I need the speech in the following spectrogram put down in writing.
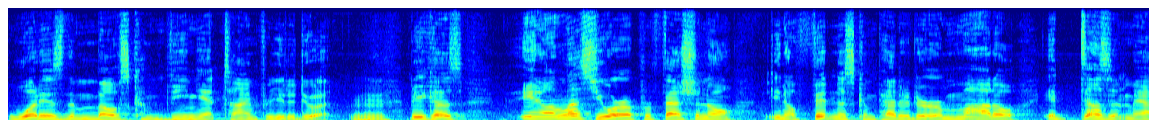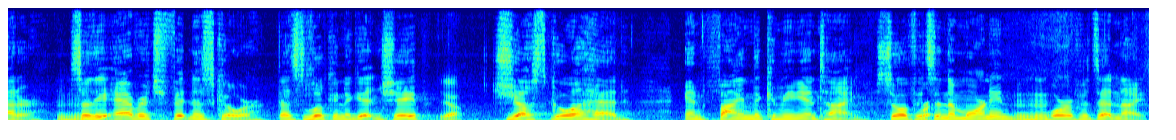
What is the most convenient time for you to do it? Mm-hmm. Because, you know, unless you are a professional, you know, fitness competitor or model, it doesn't matter. So the average fitness goer that's looking to get in shape. Yeah. just go ahead and find the convenient time. So if it's in the morning Mm-hmm. or if it's at night.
